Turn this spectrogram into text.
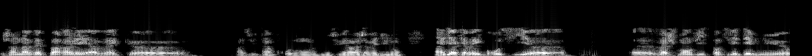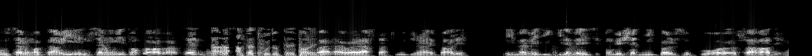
j'en avais parlé avec euh, ah zut un pro dont je me souviendrai jamais du nom, un gars qui avait grossi euh, euh, vachement vite quand il était venu euh, au salon à Paris et le salon il était encore à Vincennes. Donc, ah, ah, Art Food, t'avais parlé. Voilà, voilà, Artartout, j'en avais parlé. Et il m'avait dit qu'il avait laissé tomber Chad Nichols pour euh, Farah déjà.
